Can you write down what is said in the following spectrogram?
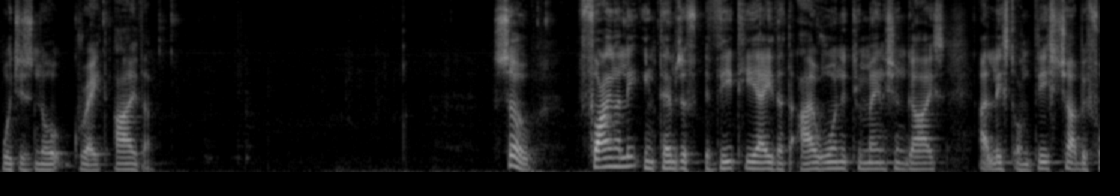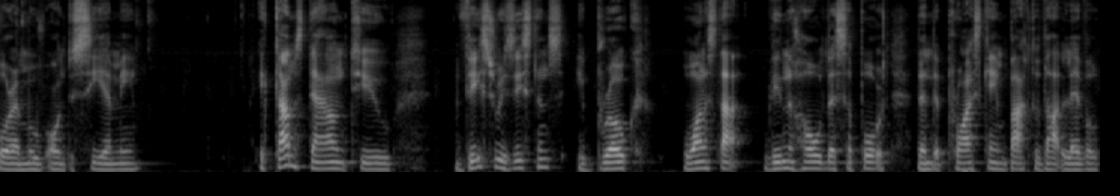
which is not great either. So finally, in terms of VTA that I wanted to mention guys, at least on this chart before I move on to CME, it comes down to this resistance. It broke once that didn't hold the support then the price came back to that level.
